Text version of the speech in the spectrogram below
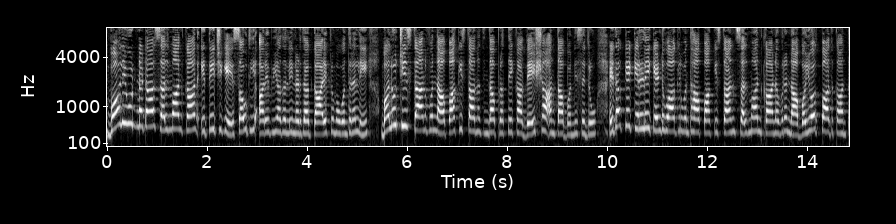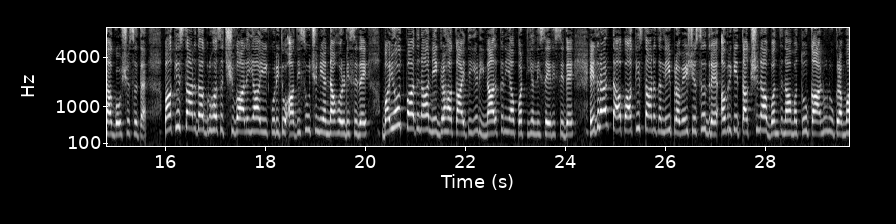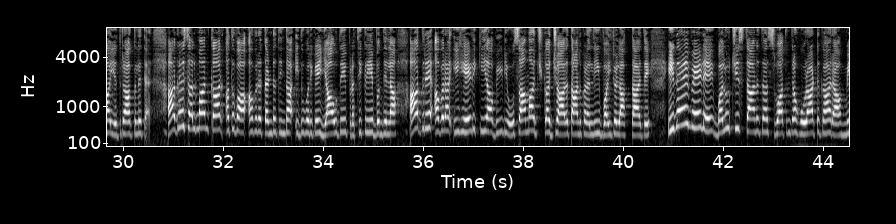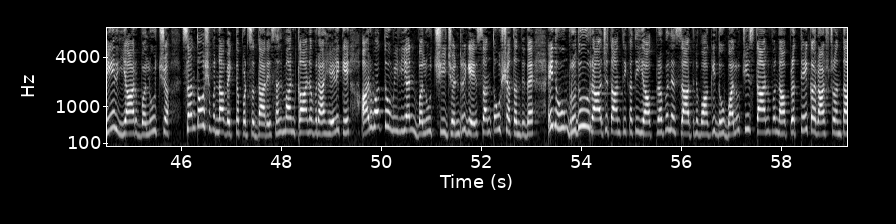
Bollywood ನಟ ಸಲ್ಮಾನ್ ಖಾನ್ ಇತ್ತೀಚೆಗೆ Saudi ಅರೇಬಿಯಾದಲ್ಲಿ ನಡೆದ ಕಾರ್ಯಕ್ರಮವೊಂದರಲ್ಲಿ ಬಲೂಚಿಸ್ತಾನವನ್ನ ಪಾಕಿಸ್ತಾನದಿಂದ ಪ್ರತ್ಯೇಕ ದೇಶ ಅಂತ ಬಣ್ಣಿಸಿದ್ರು. ಇದಕ್ಕೆ ಕೆರಳಿ ಕೆಂಡುವಾಗಿರುವಂತಹ ಪಾಕಿಸ್ತಾನ್ ಸಲ್ಮಾನ್ ಖಾನ್ ಅವರನ್ನ ಭಯೋತ್ಪಾದಕ ಅಂತ ಘೋಷಿಸಿದೆ. ಪಾಕಿಸ್ತಾನದ ಗೃಹ ಸಚಿವಾಲಯ ಈ ಕುರಿತು ಅಧಿಸೂಚನೆಯನ್ನ ಹೊರಡಿಸಿದೆ. ಭಯೋತ್ಪಾದನಾ ನಿಗ್ರಹ ಕಾಯ್ದೆಯಡಿ ನಾಲ್ಕನೆಯ ಪಟ್ಟಿಯಲ್ಲಿ ಸೇರಿಸಿದೆ. ಇದರರ್ಥ ಪಾಕಿಸ್ತಾನದಲ್ಲಿ ಪ್ರವೇಶಿಸಿದ್ರೆ ಅವರಿಗೆ ತಕ್ಷಣ ಬಂಧನ ಮತ್ತು ಕಾನೂನು ಕ್ರಮ ಎದುರಾಗಲಿದೆ. ಆದರೆ ಸಲ್ಮಾನ್ ಖಾನ್ ಅಥವಾ ಅವರ ತಂಡದಿಂದ ಇದುವರೆಗೆ ಯಾವುದೇ ಪ್ರತಿಕ್ರಿಯೆ ಬಂದಿಲ್ಲ. ಆದರೆ ಅವರ ಈ ಹೇಳಿಕೆಯ ವಿಡಿಯೋ ಸಾಮಾಜಿಕ ಜಾಲತಾಣಗಳಲ್ಲಿ ವೈರಲ್ ಆಗ್ತಾ ಇದೆ. ಇದೇ ವೇಳೆ ಬಲೂಚಿಸ್ತಾನದ ಸ್ವಾತಂತ್ರ್ಯ ಹೋರಾಟಗಾರ ಮೀರ್ ಯಾರ್ ಬಲೂಚ್ ಸಂತೋಷವನ್ನ ವ್ಯಕ್ತಪಡಿಸಿದ್ದಾರೆ. ಸಲ್ಮಾನ್ ಖಾನ್ ಅವರ ಹೇಳಿಕೆ, ಅರವತ್ತು ಮಿಲಿಯನ್ ಬಲೂಚಿ ಜನರಿಗೆ ಸಂತೋಷ ತಂದಿದೆ. ಇದು ಮೃದು ರಾಜತಾಂತ್ರಿಕತೆಯ ಪ್ರಬಲ ಸಾಧನವಾಗಿದ್ದು, ಬಲೂಚಿಸ್ತಾನವನ್ನ ಪ್ರತ್ಯೇಕ ರಾಷ್ಟ್ರ ಅಂತ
